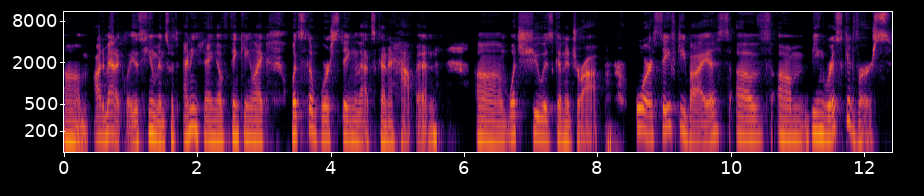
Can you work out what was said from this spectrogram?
um, automatically as humans with anything of thinking like what's the worst thing that's going to happen? Um, what shoe is going to drop? Or safety bias of um, being risk adverse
